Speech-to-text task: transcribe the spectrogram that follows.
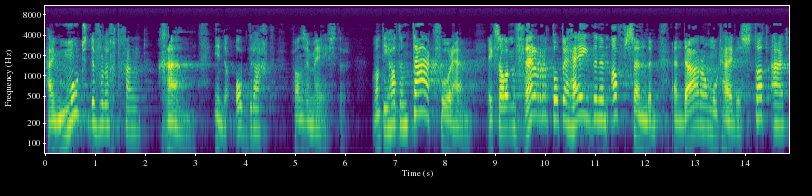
Hij moet de vluchtgang gaan in de opdracht van zijn meester. Want die had een taak voor hem. Ik zal hem ver tot de heidenen afzenden. En daarom moet hij de stad uit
